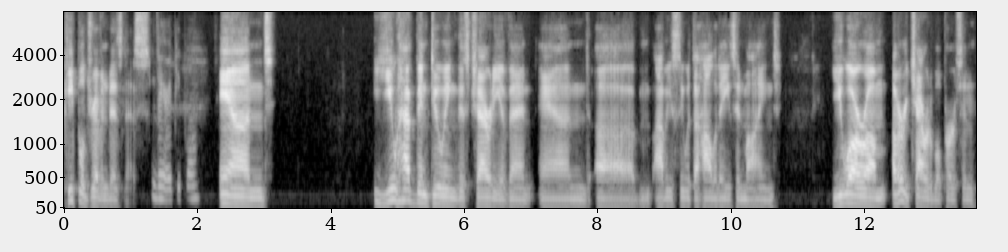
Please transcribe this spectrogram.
people-driven business, Very people. and you have been doing this charity event, and um, obviously, with the holidays in mind, you are um, a very charitable person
